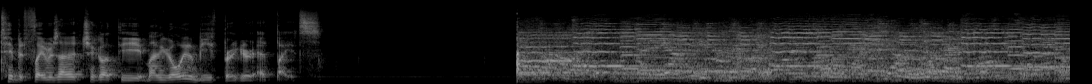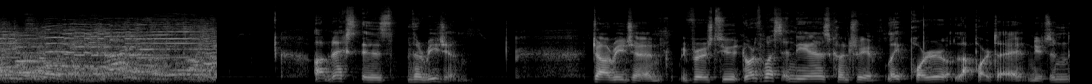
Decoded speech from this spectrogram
tidbit flavors on it. Check out the Mongolian beef burger at Bites. Up next is the region. The region refers to northwest Indiana's country of Lake Porter, La Porte, Newton,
